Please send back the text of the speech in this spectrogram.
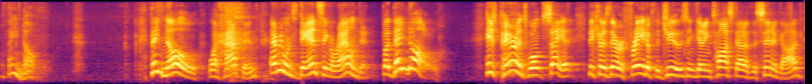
Well, they know. They know what happened. Everyone's dancing around it, but they know. His parents won't say it because they're afraid of the Jews and getting tossed out of the synagogue.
